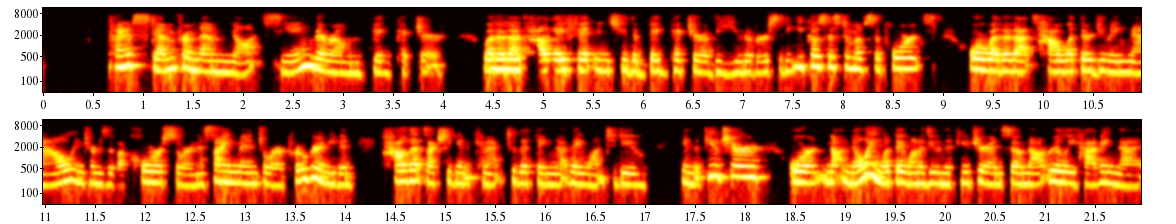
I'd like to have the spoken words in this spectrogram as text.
kind of stem from them not seeing their own big picture, whether mm. that's how they fit into the big picture of the university ecosystem of supports, or whether that's how what they're doing now in terms of a course or an assignment or a program even, how that's actually going to connect to the thing that they want to do in the future, or not knowing what they want to do in the future, and so not really having that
